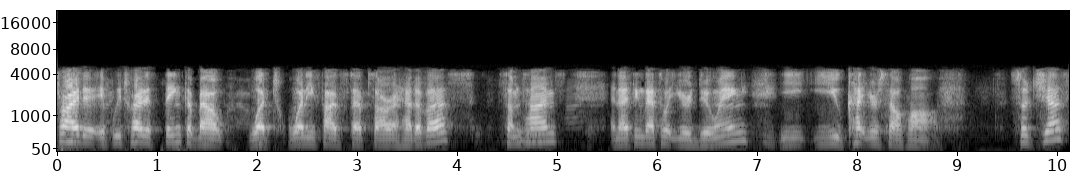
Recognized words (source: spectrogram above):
try to if we try to think about what 25 steps are ahead of us sometimes mm-hmm and I think that's what you're doing, y- you cut yourself off. So just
